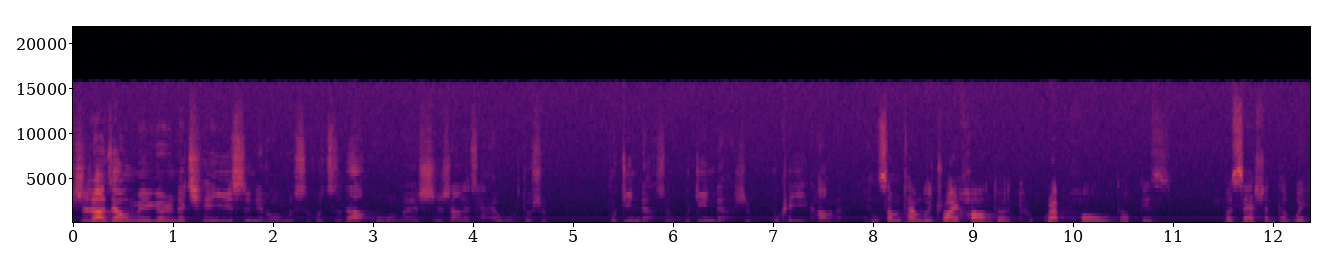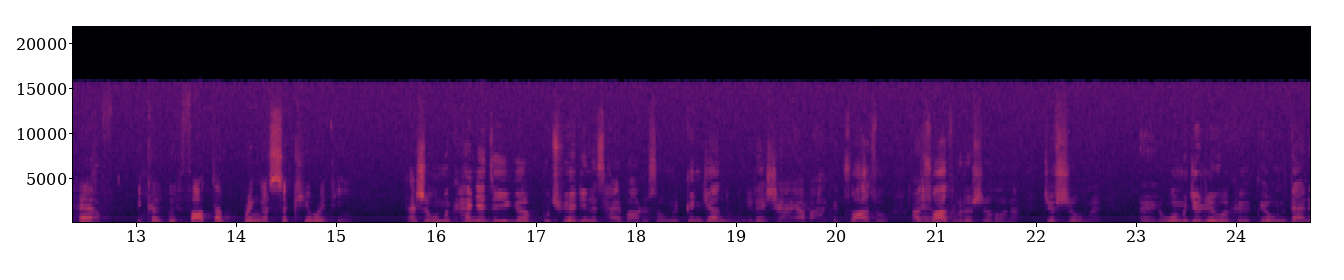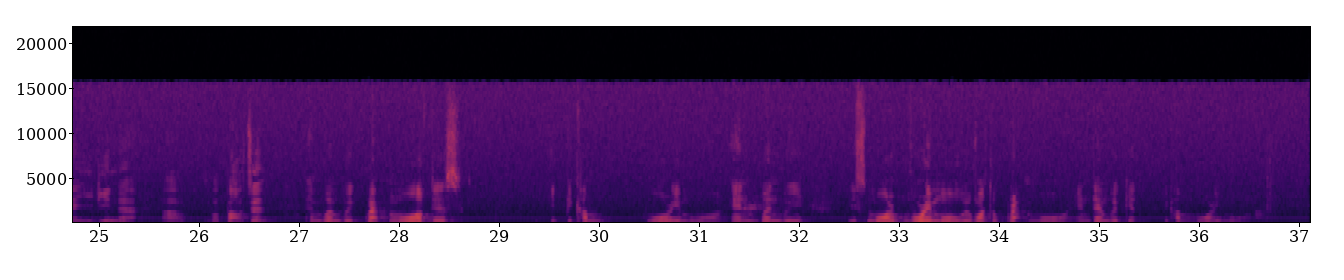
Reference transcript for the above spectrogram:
事实上，在我们每个人的潜意识里头，我们似乎知道，我们世上的财物都是不定的，是无定的，是不可依靠的。And sometimes we try harder to grab hold of this possession that we have because we thought that bring us security. 但是我们看见这一个不确定的财宝的时候，我们更加努力的想要把它给抓住，而哎抓住的时候呢，就使我们，呃，我们就认为可以给我们带来一定的呃保证。And when we grab more of this, it become worry more. And when we it's more worry more, we want to grab more, and then we get become worry more.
